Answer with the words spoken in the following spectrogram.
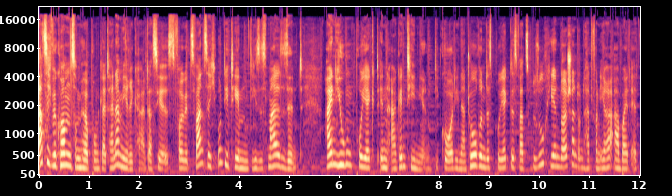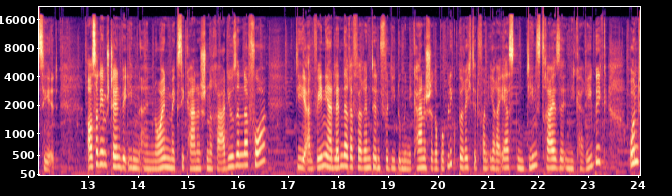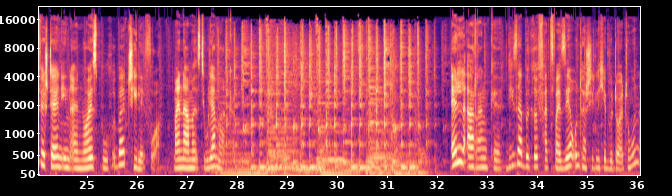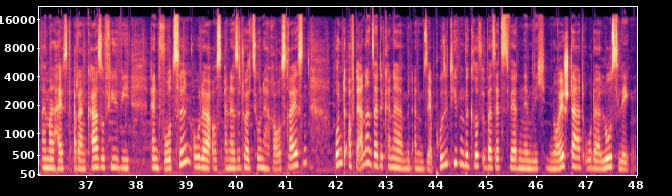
Herzlich willkommen zum Hörpunkt Lateinamerika. Das hier ist Folge 20 und die Themen dieses Mal sind ein Jugendprojekt in Argentinien. Die Koordinatorin des Projektes war zu Besuch hier in Deutschland und hat von ihrer Arbeit erzählt. Außerdem stellen wir Ihnen einen neuen mexikanischen Radiosender vor. Die Advenia Länderreferentin für die Dominikanische Republik berichtet von ihrer ersten Dienstreise in die Karibik und wir stellen Ihnen ein neues Buch über Chile vor. Mein Name ist Julia Marke. El Arranque. Dieser Begriff hat zwei sehr unterschiedliche Bedeutungen. Einmal heißt Arrancar so viel wie entwurzeln oder aus einer Situation herausreißen. Und auf der anderen Seite kann er mit einem sehr positiven Begriff übersetzt werden, nämlich Neustart oder Loslegen.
